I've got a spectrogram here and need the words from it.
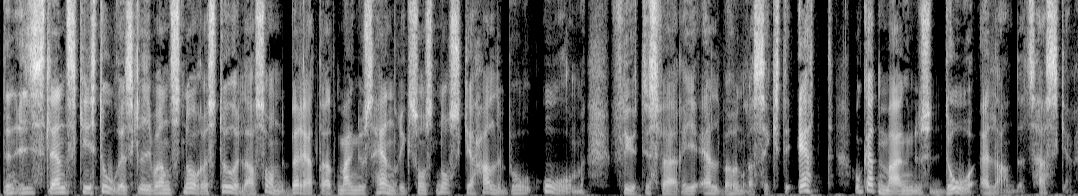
Den isländske historieskrivaren Snorre Sturlason berättar att Magnus Henrikssons norske halvbror Orm flyr till Sverige 1161 och att Magnus då är landets härskare.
